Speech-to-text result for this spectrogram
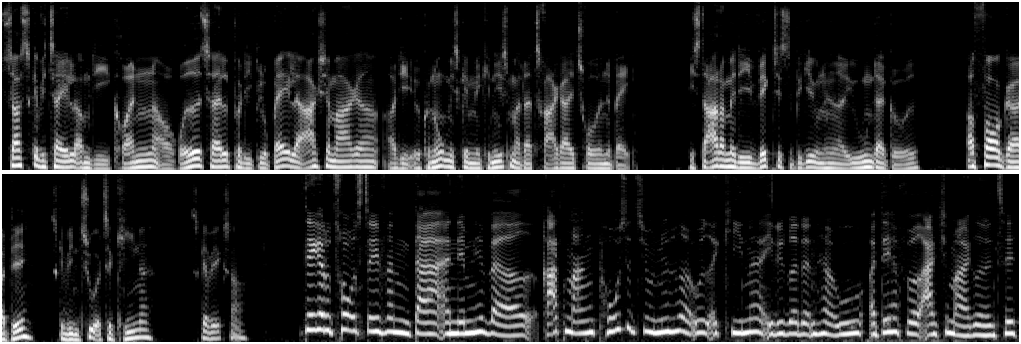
Så skal vi tale om de grønne og røde tal på de globale aktiemarkeder og de økonomiske mekanismer, der trækker i trådene bag. Vi starter med de vigtigste begivenheder i ugen, der er gået. Og for at gøre det, skal vi en tur til Kina. Skal vi ikke, Sara? Det kan du tro, Stefan. Der er nemlig været ret mange positive nyheder ud af Kina i løbet af den her uge, og det har fået aktiemarkederne til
